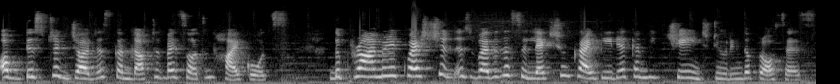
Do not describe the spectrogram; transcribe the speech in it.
of district judges conducted by certain high courts. The primary question is whether the selection criteria can be changed during the process.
